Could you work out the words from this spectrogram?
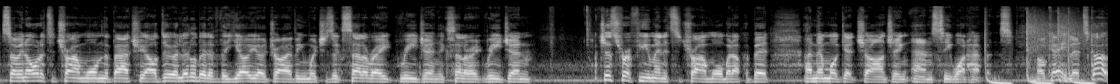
So in order to try and warm the battery, I'll do a little bit of the yo-yo driving, which is accelerate, regen, accelerate, regen, just for a few minutes to try and warm it up a bit, and then we'll get charging and see what happens. Okay, let's go.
